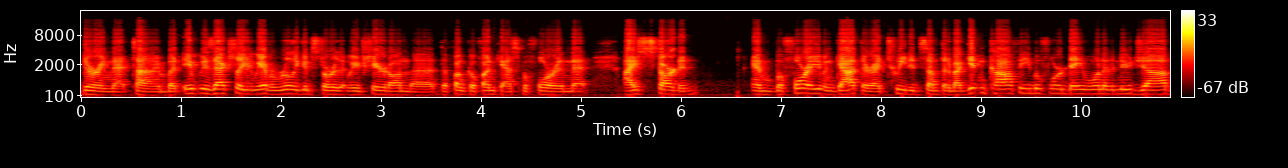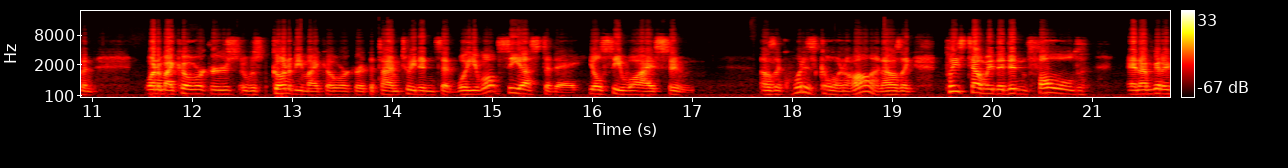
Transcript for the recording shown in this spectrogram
during that time. But it was actually we have a really good story that we've shared on the the Funko Funcast before, in that I started and before I even got there, I tweeted something about getting coffee before day one of the new job and one of my coworkers, it was going to be my coworker at the time, tweeted and said, "Well, you won't see us today. You'll see why soon." I was like, "What is going on?" I was like, "Please tell me they didn't fold, and I'm gonna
